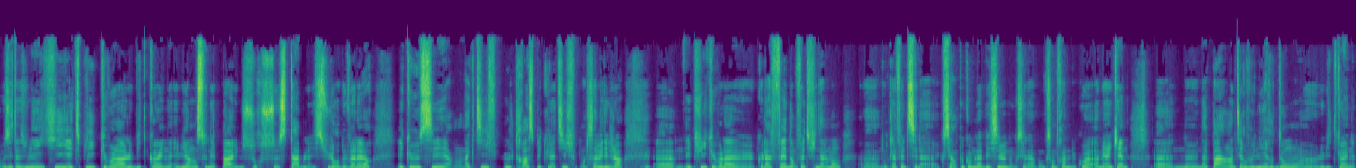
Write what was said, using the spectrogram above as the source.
aux États-Unis, qui explique que voilà le Bitcoin, eh bien, ce n'est pas une source stable et sûre de valeur et que c'est un actif ultra spéculatif. On le savait déjà. et puis que voilà que la Fed en fait finalement, donc la Fed c'est la c'est un peu comme la BCE, donc c'est la banque centrale du coup américaine, n'a pas à intervenir dans le Bitcoin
